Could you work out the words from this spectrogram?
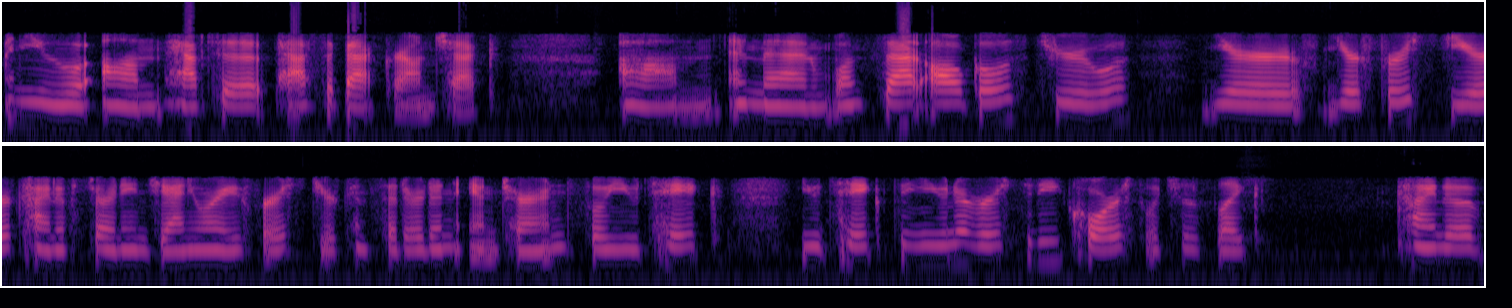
and you um, have to pass a background check. Um, and then once that all goes through, your your first year, kind of starting January 1st, you're considered an intern. So you take you take the university course, which is like kind of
